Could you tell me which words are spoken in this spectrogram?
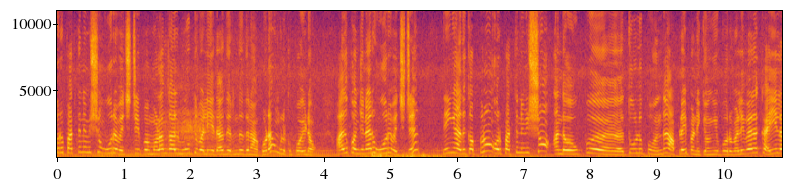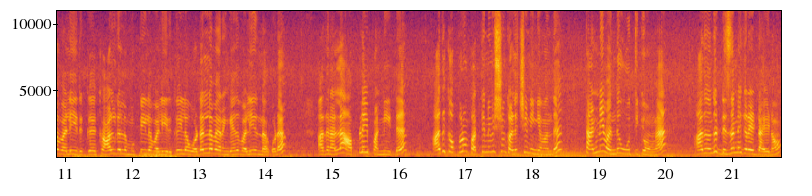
ஒரு பத்து நிமிஷம் ஊற வச்சுட்டு இப்போ முழங்கால் மூட்டு வலி ஏதாவது இருந்ததுன்னா கூட உங்களுக்கு போயிடும். அது கொஞ்ச நேரம் ஊற வச்சுட்டு நீங்கள் அதுக்கப்புறம் ஒரு பத்து நிமிஷம் அந்த உப்பு தூளுப்பு வந்து அப்ளை பண்ணிக்கோங்க. இப்போ ஒரு வழி வேற கையில் வலி இருக்குது கால்களில் முட்டியில் வலி இருக்குது இல்லை உடலில் வேற எங்கேயாவது வலி இருந்தால் கூட அதை நல்லா அப்ளை பண்ணிவிட்டு அதுக்கப்புறம் பத்து நிமிஷம் கழித்து நீங்கள் வந்து தண்ணி வந்து ஊற்றிக்கோங்க அது வந்து டிசன்டிகிரேட் ஆகிடும்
